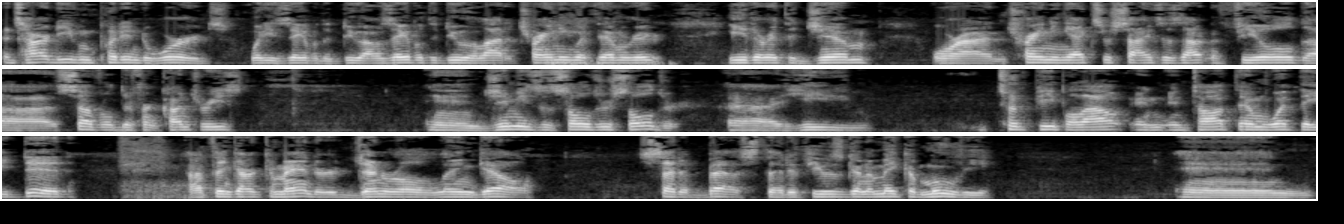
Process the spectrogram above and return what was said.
it's hard to even put into words what he's able to do. I was able to do a lot of training with him, either at the gym or on training exercises out in the field, uh, several different countries. And Jimmy's a soldier soldier. Uh, he took people out and, and, taught them what they did. I think our commander, General Langell, said it best that if he was going to make a movie and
